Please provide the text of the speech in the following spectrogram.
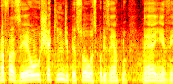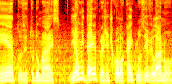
para fazer o check-in de pessoas, por exemplo, né, em eventos e tudo mais. E é uma ideia para a gente colocar, inclusive, lá no,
